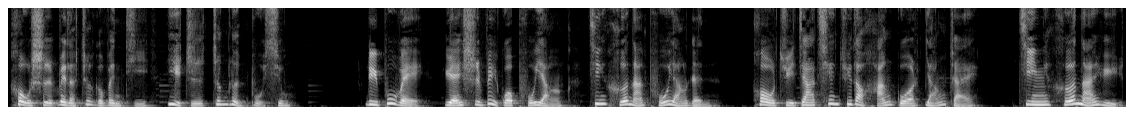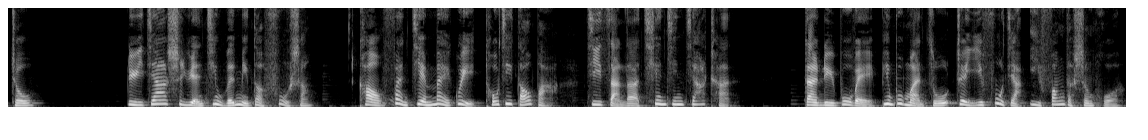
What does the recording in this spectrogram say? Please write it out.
后世为了这个问题一直争论不休。吕不韦原是魏国濮阳（今河南濮阳）人，后举家迁居到韩国阳翟（今河南禹州）。吕家是远近闻名的富商，靠贩贱卖贵、投机倒把积攒了千金家产。但吕不韦并不满足这一富甲一方的生活，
